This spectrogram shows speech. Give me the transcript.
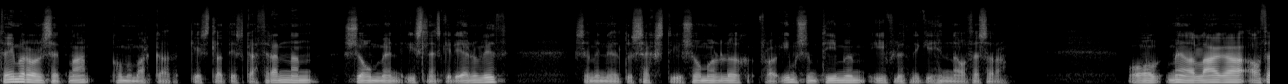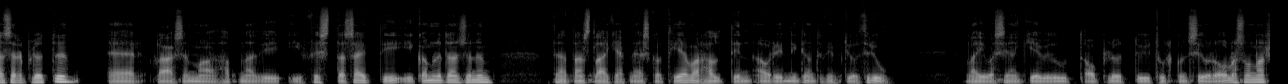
Tveimur árið setna komu markað gisladiska þrennan sjómenn íslenskir erum við sem innheldur 60 sjómanlög frá ýmsum tímum í flutningi hinna á þessara og með að laga á þessari plötu er lag sem að hafnaði í fyrsta sæti í gamludansunum þegar danslagakefni SKT var haldinn árið 1953. Lægi var síðan gefið út á plötu í tólkun Sigur Ólasonar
